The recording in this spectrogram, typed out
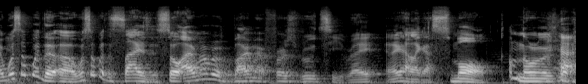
And what's up with the uh, what's up with the sizes? So I remember buying my first Rhude tee, right? And I got like a small. I'm normally small.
